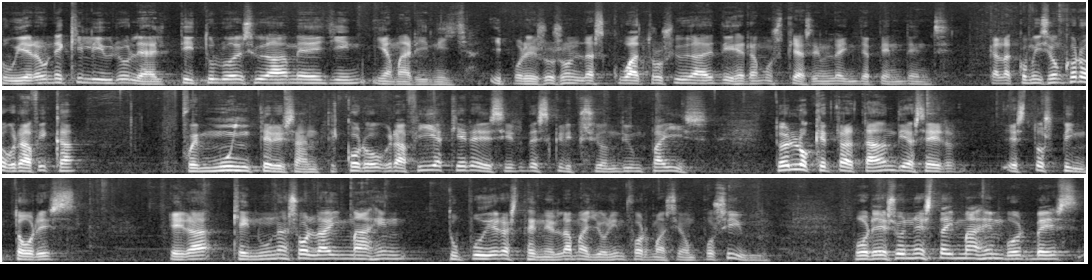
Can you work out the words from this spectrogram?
tuviera un equilibrio, le da el título de ciudad a Medellín y a Marinilla. Y por eso son las cuatro ciudades, dijéramos, que hacen la independencia. La comisión coreográfica fue muy interesante. Coreografía quiere decir descripción de un país. Entonces lo que trataban de hacer estos pintores era que en una sola imagen tú pudieras tener la mayor información posible. Por eso en esta imagen vos ves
